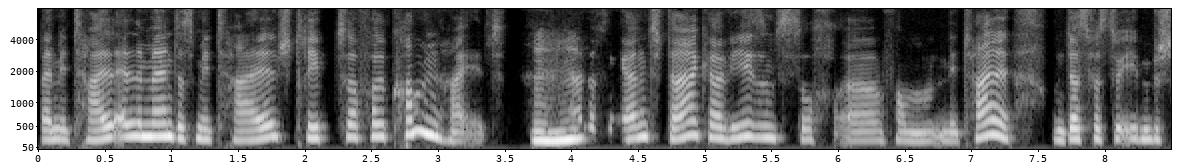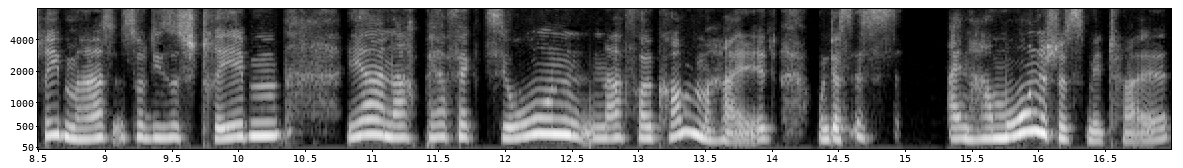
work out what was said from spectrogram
beim Metallelement, das Metall strebt zur Vollkommenheit. Ja, Mhm. das ist ein ganz starker Wesenszug äh, vom Metall. Und das, was du eben beschrieben hast, ist so dieses Streben, ja, nach Perfektion, nach Vollkommenheit. Und das ist ein harmonisches Metall.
